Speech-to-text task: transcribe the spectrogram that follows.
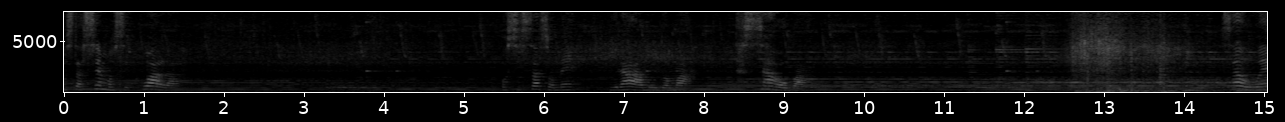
Ostasemos sequala. O si sa ou ba? Sa ou we,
